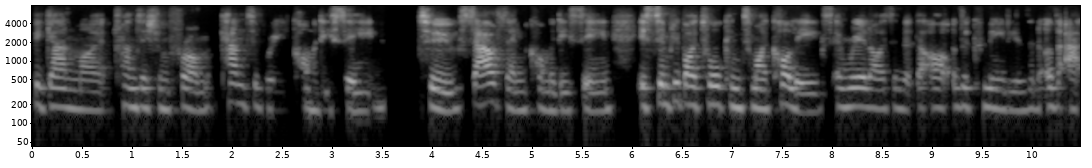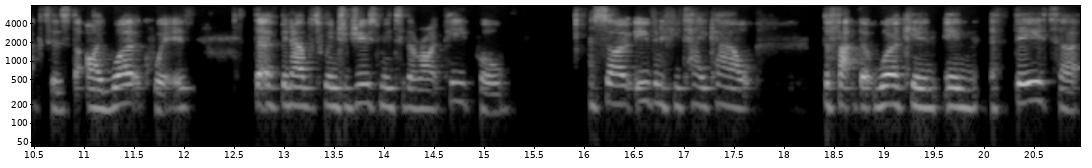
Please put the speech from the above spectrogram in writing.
began my transition from Canterbury comedy scene to Southend comedy scene is simply by talking to my colleagues and realizing that there are other comedians and other actors that I work with that have been able to introduce me to the right people. So even if you take out the fact that working in a theatre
